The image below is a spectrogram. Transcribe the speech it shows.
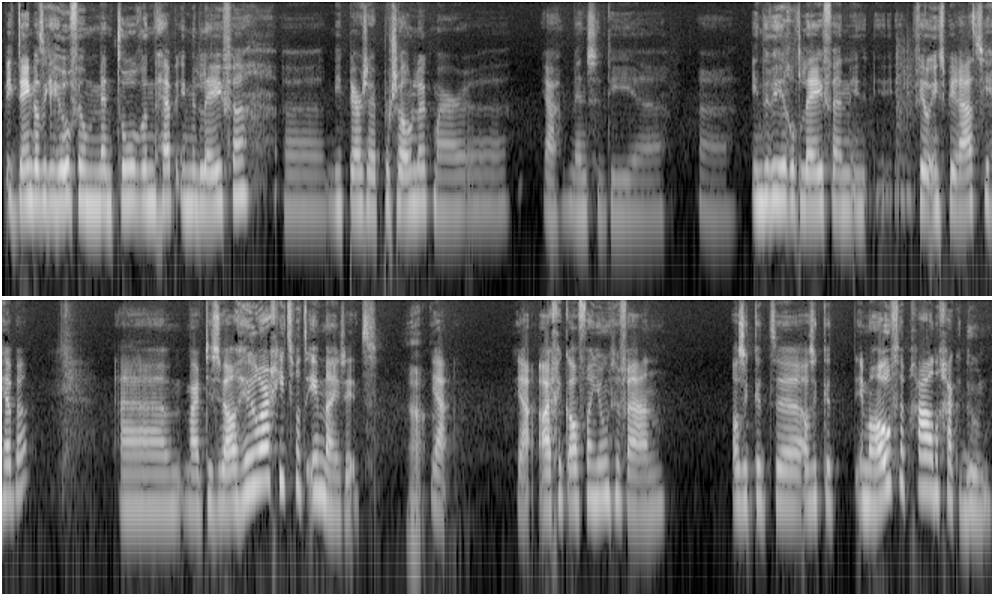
ik denk dat ik heel veel mentoren heb in mijn leven. Eh, niet per se persoonlijk, maar eh, ja, mensen die eh, eh, in de wereld leven en in- veel inspiratie hebben. Ehm, maar het is wel heel erg iets wat in mij zit. Ja. Ja, ja eigenlijk al van jongs af aan. Als ik, het, eh, als ik het in mijn hoofd heb gehaald, dan ga ik het doen.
